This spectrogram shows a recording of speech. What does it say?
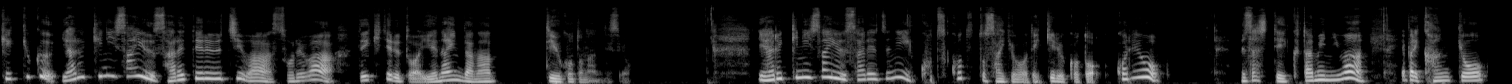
結局、やる気に左右されてるうちは、それはできてるとは言えないんだなっていうことなんですよ。やる気に左右されずにコツコツと作業できること。これを目指していくためには、やっぱり環境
